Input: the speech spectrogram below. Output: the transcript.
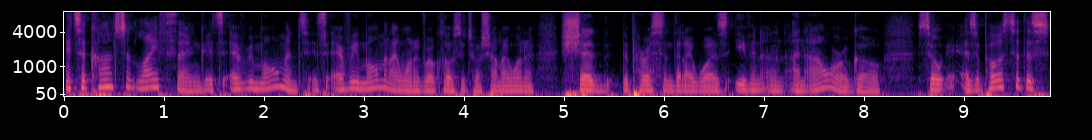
it's a constant life thing. It's every moment. It's every moment I want to grow closer to Hashem. I want to shed the person that I was even an, an hour ago. So as opposed to this,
